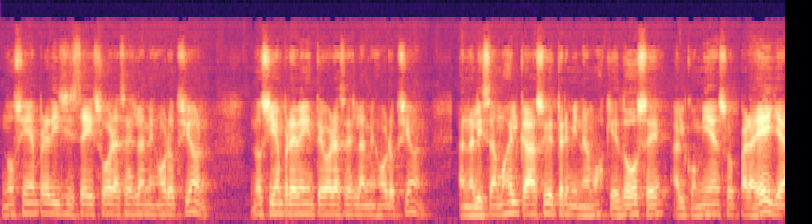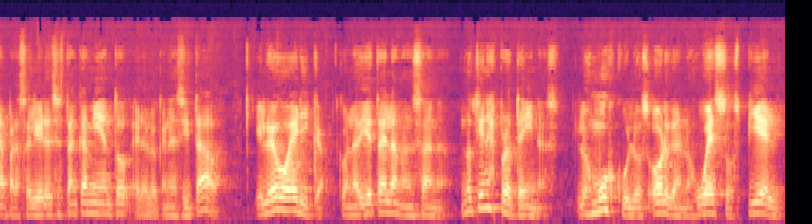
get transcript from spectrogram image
No siempre 16 horas es la mejor opción, no siempre 20 horas es la mejor opción. Analizamos el caso y determinamos que 12 al comienzo para ella, para salir de ese estancamiento, era lo que necesitaba. Y luego Erika, con la dieta de la manzana. No tienes proteínas. Los músculos, órganos, huesos, piel,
